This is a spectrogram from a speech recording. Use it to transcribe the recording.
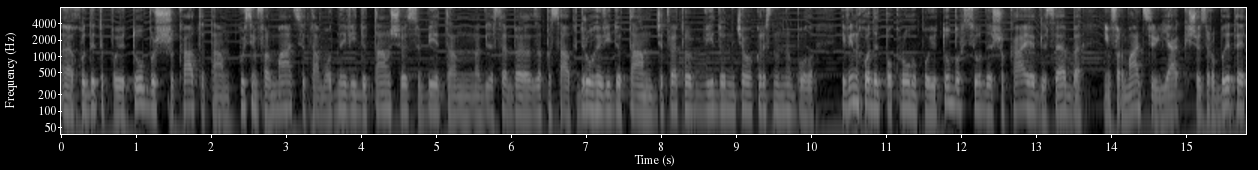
е, Ходити по Ютубу, шукати там якусь інформацію, там одне відео там щось собі там для себе записав, друге відео там, четвертого відео нічого корисного не було. І він ходить по кругу по Ютубу всюди, шукає для себе інформацію, як щось робити,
